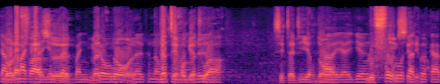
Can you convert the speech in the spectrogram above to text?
dans la phase maintenant d'interrogatoire, c'est-à-dire dans le fond de ces débats.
